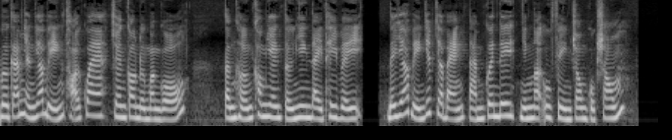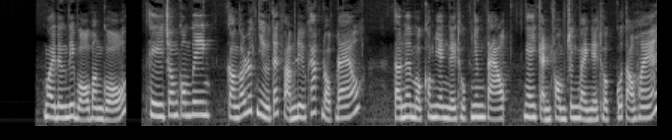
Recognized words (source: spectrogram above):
vừa cảm nhận gió biển thổi qua trên con đường bằng gỗ, tận hưởng không gian tự nhiên đầy thi vị, để gió biển giúp cho bạn tạm quên đi những nỗi ưu phiền trong cuộc sống. Ngoài đường đi bộ bằng gỗ, thì trong công viên còn có rất nhiều tác phẩm điêu khắc độc đáo, tạo nên một không gian nghệ thuật nhân tạo ngay cạnh phòng trưng bày nghệ thuật của tạo hóa.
